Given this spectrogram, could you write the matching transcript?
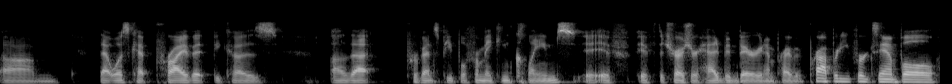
Um, that was kept private because uh, that prevents people from making claims. If if the treasure had been buried on private property for example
